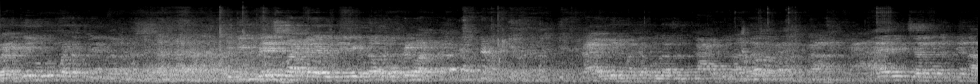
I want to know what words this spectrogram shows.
रडके लोक पटत नाही आपल्याला. किती फ्रेश वाटतंय तुम्ही एकदम मोकळे वाटतात काय होईल माझ्या मुलाचं काय काय विचार करते ना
